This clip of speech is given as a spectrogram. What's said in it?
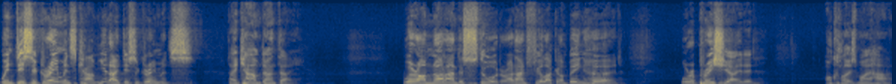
When disagreements come, you know disagreements, they come, don't they? Where I'm not understood or I don't feel like I'm being heard or appreciated, I'll close my heart.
